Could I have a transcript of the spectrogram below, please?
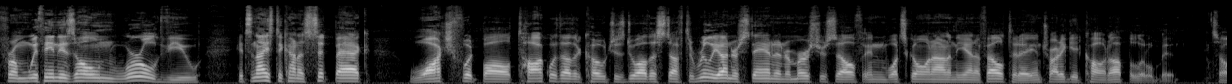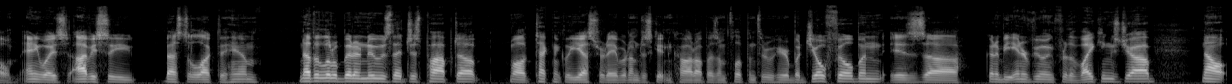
from within his own worldview. It's nice to kind of sit back, watch football, talk with other coaches, do all this stuff to really understand and immerse yourself in what's going on in the NFL today and try to get caught up a little bit. So, anyways, obviously, best of luck to him. Another little bit of news that just popped up. Well, technically yesterday, but I'm just getting caught up as I'm flipping through here. But Joe Philbin is uh, going to be interviewing for the Vikings job. Now,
